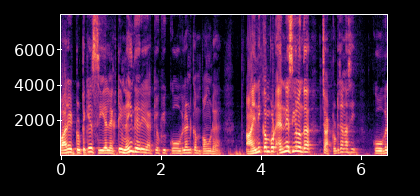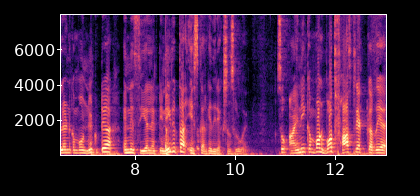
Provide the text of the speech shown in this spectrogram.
ਪਰ ਇਹ ਟੁੱਟ ਕੇ Cl ਐਕਟਿਵ ਨਹੀਂ ਦੇ ਰਿਹਾ, ਕਿਉਂਕਿ ਕੋਵਲੈਂਟ ਕੰਪਾਊਂਡ ਹੈ। ਆਇਨਿਕ ਕੰਪਾਊਂਡ NaCl ਹੁੰਦਾ, ਝੱਟ ਟੁੱਟ ਜਾਣਾ ਸੀ ਕੋਵਲੈਂਟ ਕੰਪਾਊਂਡ ਨਹੀਂ ਟੁੱਟਿਆ ਇਹਨੇ Cl ਐਕਟਿਵ ਨਹੀਂ ਦਿੱਤਾ, ਇਸ ਕਰਕੇ ਦੀ ਰਿਐਕਸ਼ਨ ਸਲੋ ਹੈ। ਸੋ ਆਇਨਿਕ ਕੰਪਾਊਂਡ ਬਹੁਤ ਫਾਸਟ ਰਿਐਕਟ ਕਰਦੇ ਆ,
